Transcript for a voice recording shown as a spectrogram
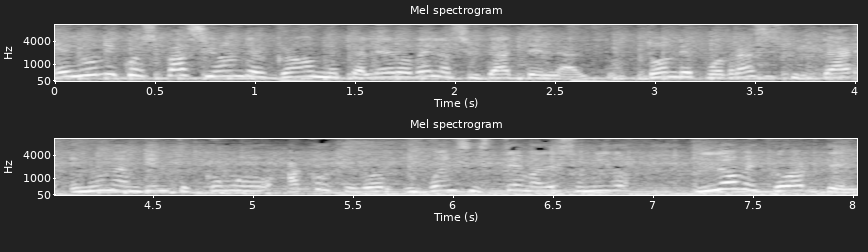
El único espacio underground metalero de la ciudad del Alto, donde podrás disfrutar en un ambiente cómodo, acogedor y buen sistema de sonido lo mejor del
